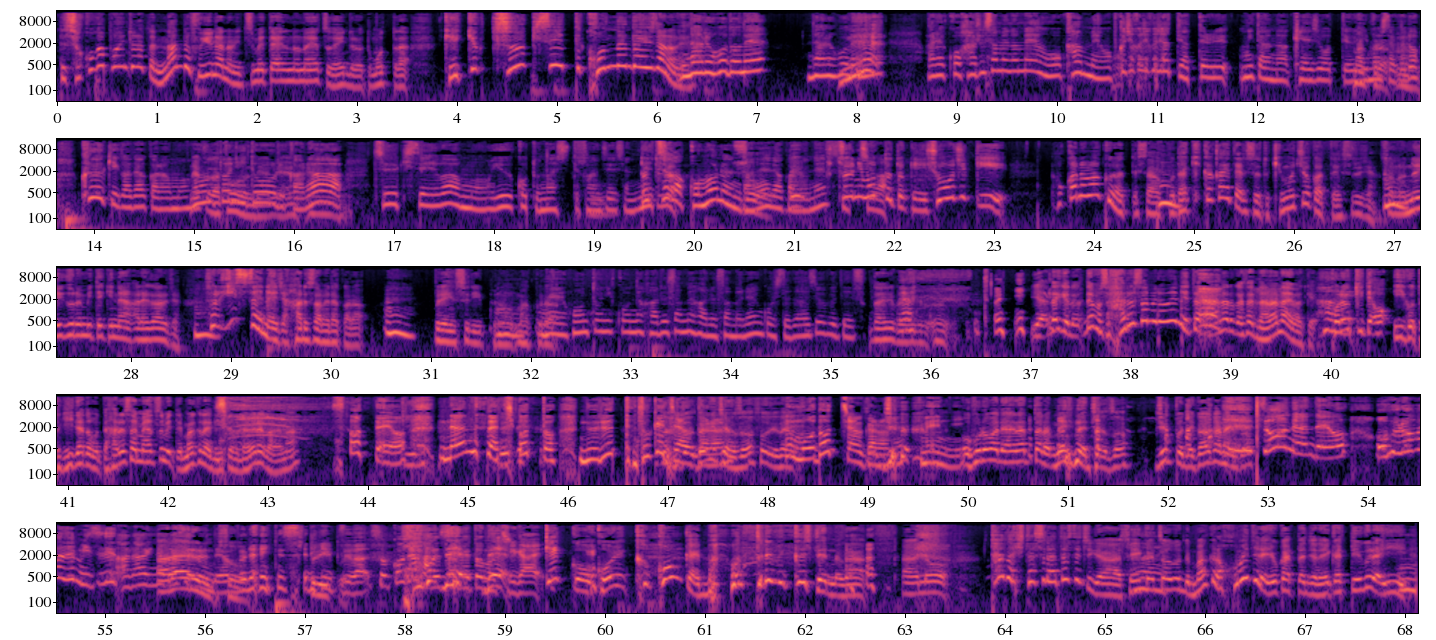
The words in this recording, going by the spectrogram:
で、そこがポイントだったの。なんで冬なのに冷たい布のやつがいいんだろうと思ったら、結局通気性ってこんなに大事なのね。なるほどね。なるほどね。ねあれ、こう、春雨の面を、乾面を、くじゃくじゃくじゃってやってるみたいな形状って言いましたけど、枕空気がだからもう本当に通るから、通気性はもう言うことなしって感じですよね。熱がこもるんだね、だからね。で普通に持った時に正直、他の枕ってさ、こう抱きかかえたりすると気持ちよかったりするじゃん。そのぬいぐるみ的なあれがあるじゃん。それ一切ないじゃん、春雨だから。うん。ブレインスリープの枕。ね本当にこんな春雨春雨連呼して大丈夫ですか？大丈夫、大丈夫。うん。本当に。いや、だけど、でもさ、春雨の上に寝たらああなるかさ、ならないわけ。はいこれを聞いて、お、いいこと聞いたと思って、春雨集めて枕にしてもダメだからな。そうだよ。なんならちょっとぬるって溶けちゃうから。溶けちゃうぞそうじゃない戻っちゃうからね、麺に。お風呂場で洗ったら目になっちゃうぞ。10分で乾かないぞ。そうなんだよ。お風呂場で水で洗い流せるんだよ、ブレインスリープは。そこで春雨との違い。結構これ、こ今回、ま本当にびっくりしてんのが、あの、ただひたすら私たちが生活を踊って枕褒めてりゃよかったんじゃないかっていうぐらい、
